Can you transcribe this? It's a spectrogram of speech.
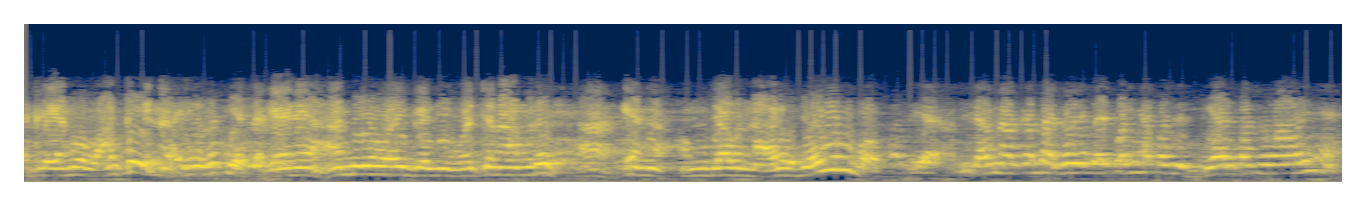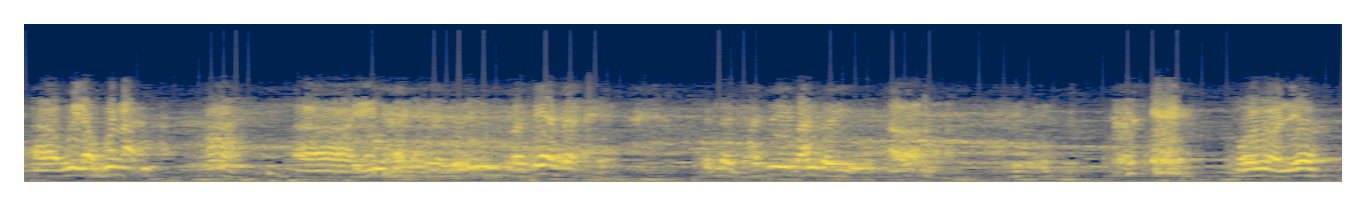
એટલે એનો વાંકે નથી. નથી એટલે. એને સાંભળ્યું હોય કે વચન હા. એને સમજાવનારો જોઈએ ને સમજાવનાર કદાચ જોઈએ પણ પછી ધ્યાન પાછું આવે ને. આ ઈ. એટલે વાંધો હા. બોલો લ્યો.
